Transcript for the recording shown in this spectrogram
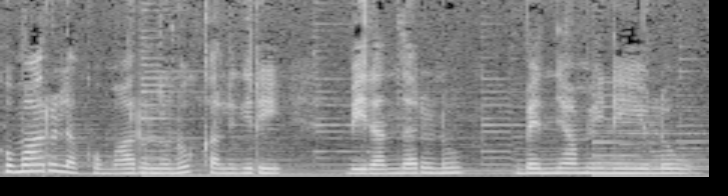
కుమారుల కుమారులను కలిగిరి. వీరందరూ బెన్యామినీయులు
